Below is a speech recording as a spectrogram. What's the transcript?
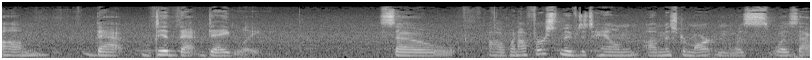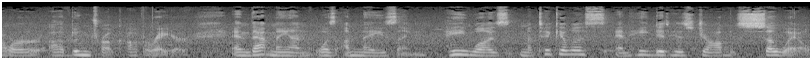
um, that did that daily. So uh, when I first moved to town, uh, Mr. Martin was was our uh, boom truck operator, and that man was amazing. He was meticulous and he did his job so well.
